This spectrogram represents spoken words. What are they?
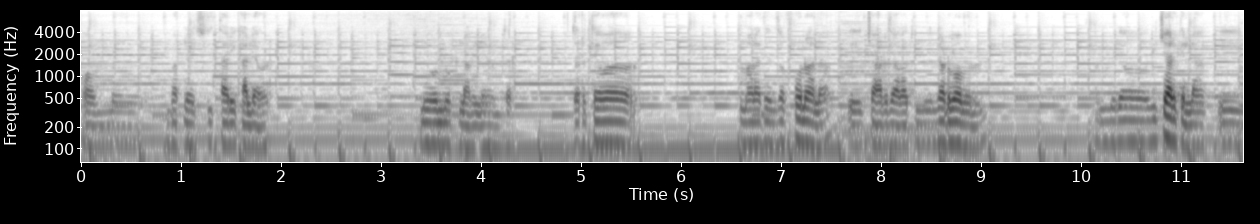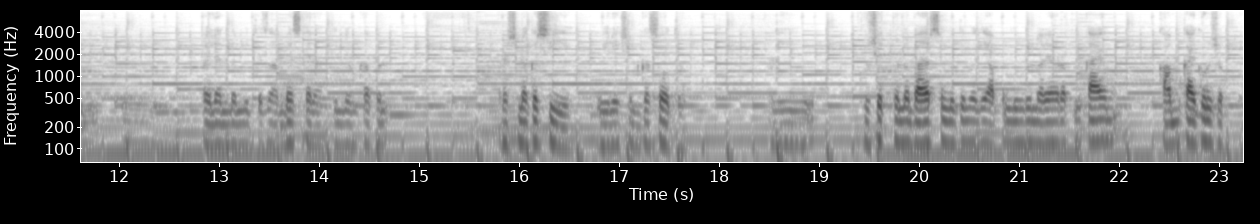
फॉर्म भरण्याची तारीख आल्यावर निवडणूक लागल्यानंतर. तर तेव्हा मला त्यांचा फोन आला की चार जागा तुम्ही लढवा म्हणून. पण मी तेव्हा विचार केला की पहिल्यांदा मी त्याचा अभ्यास केला की नेमका आपण प्रश्न कशी आहे? इलेक्शन कसं होतं? आणि कृषी उत्पन्न बाजार समितीमध्ये आपण निवडून आल्यावर आपण काय काम काय करू शकतो?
